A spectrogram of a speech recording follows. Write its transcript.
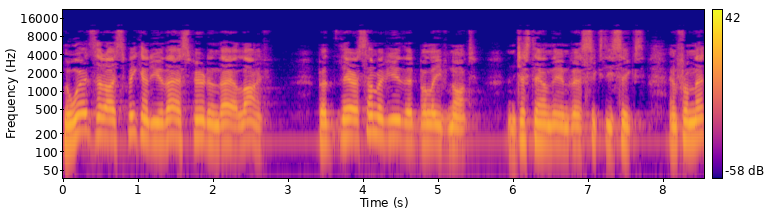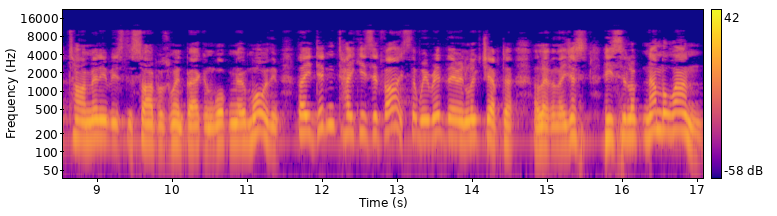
The words that I speak unto you, they are spirit and they are life. But there are some of you that believe not. And just down there in verse 66, and from that time many of his disciples went back and walked no more with him. They didn't take his advice that we read there in Luke chapter 11. They just, he said, look, number one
